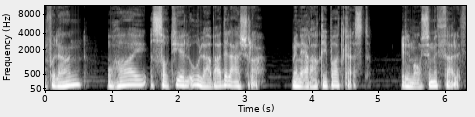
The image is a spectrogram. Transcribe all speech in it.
فلان وهاي الصوتية الأولى بعد العشرة من عراقي بودكاست الموسم الثالث.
